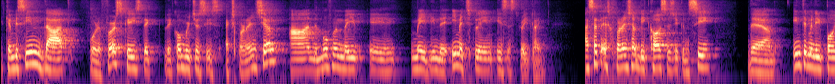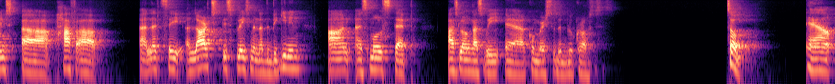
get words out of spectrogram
It can be seen that For the first case, the, the convergence is exponential and the movement made, uh, made in the image plane is a straight line. I said exponential because, as you can see, the um, intermediate points uh, have a, a, let's say, a large displacement at the beginning and a small step as long as we uh, converge to the blue crosses. So, uh,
